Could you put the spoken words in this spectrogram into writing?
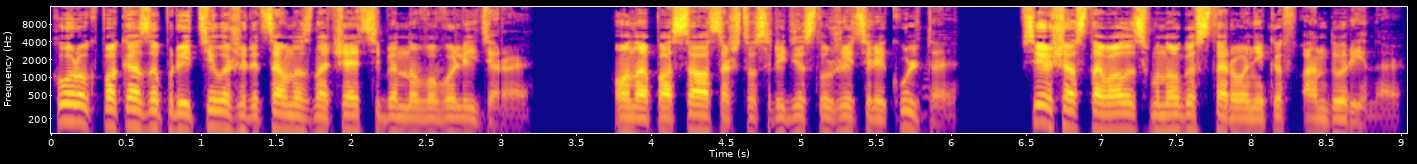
Хорук пока запретил жрецам назначать себе нового лидера. Он опасался, что среди служителей культа все еще оставалось много сторонников Андурина.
